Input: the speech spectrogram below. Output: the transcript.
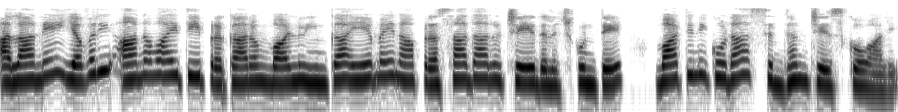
అలానే ఎవరి ఆనవాయితీ ప్రకారం వాళ్ళు ఇంకా ఏమైనా ప్రసాదాలు చేయదలుచుకుంటే వాటిని కూడా సిద్ధం చేసుకోవాలి.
